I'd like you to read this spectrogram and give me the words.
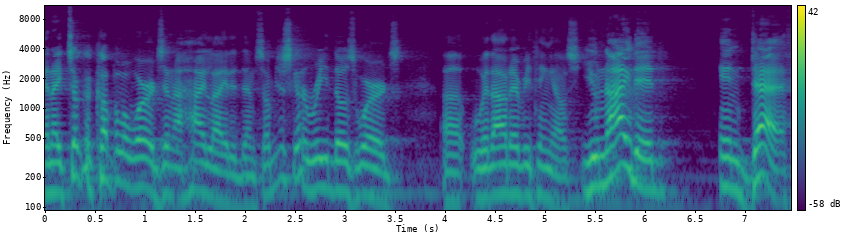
and I took a couple of words and I highlighted them. So I'm just going to read those words uh, without everything else. United in death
